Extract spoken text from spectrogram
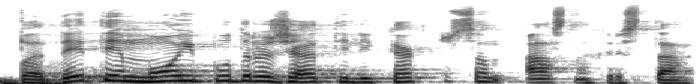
Бъдете мои подражатели, както съм аз на Христа.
